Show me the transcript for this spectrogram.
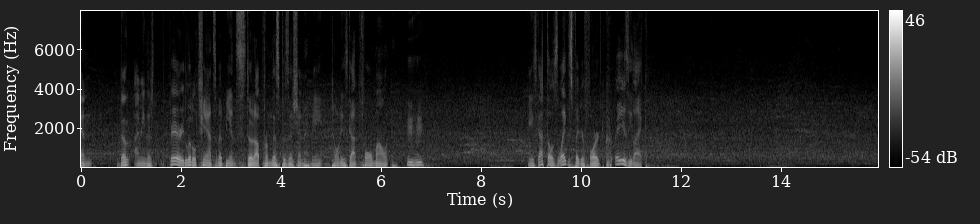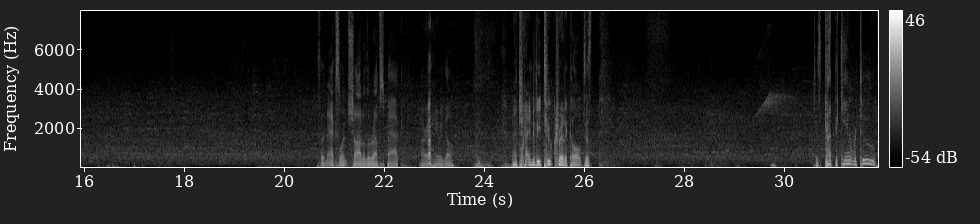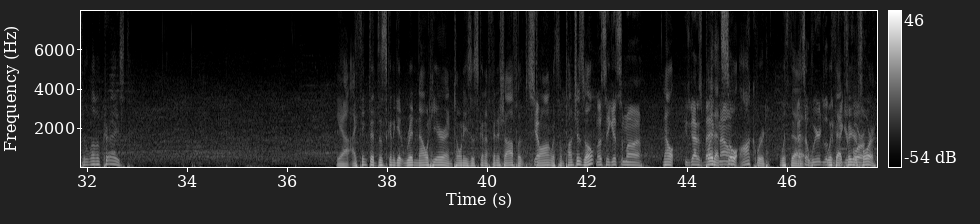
And it does I mean there's very little chance of it being stood up from this position. I mean Tony's got full mount. Mm-hmm. He's got those legs figure forward crazy like. It's an excellent shot of the ref's back. All right, here we go. Not trying to be too critical, just just cut the camera too, for the love of Christ. Yeah, I think that this is going to get ridden out here, and Tony's just going to finish off with strong with some punches. Oh, Unless he gets some, uh, now he's got his back boy, that's now. so awkward with that. That's a weird looking with that figure, figure, four. four.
